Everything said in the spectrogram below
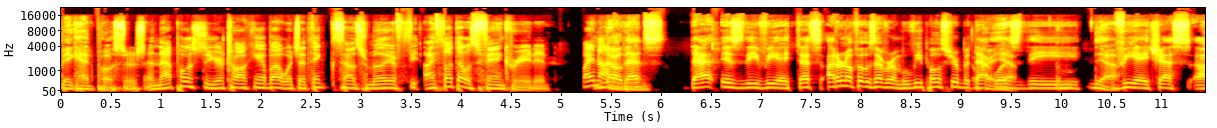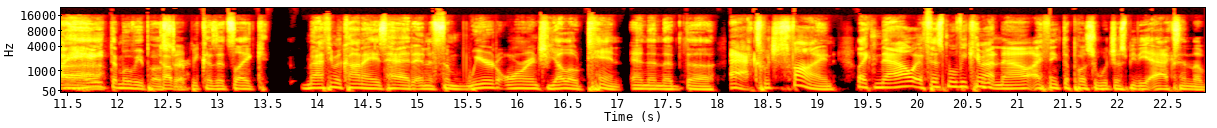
big head posters, and that poster you're talking about, which I think sounds familiar. I thought that was fan created. Might not. no, have been. that's That is the VH. That's I don't know if it was ever a movie poster, but that Okay, was the yeah. VHS. Uh, I hate the movie poster cover. because it's like Matthew McConaughey's head and it's some weird orange yellow tint and then the the axe, which is fine. Like now, if this movie came out now, I think the poster would just be the axe in the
